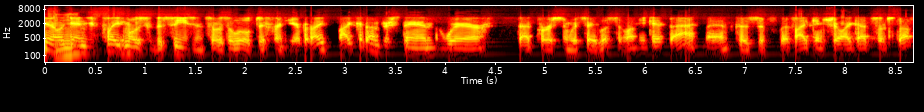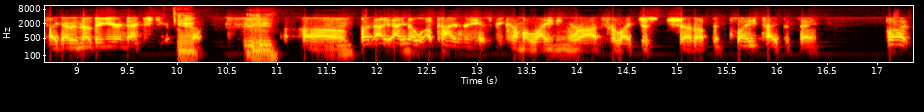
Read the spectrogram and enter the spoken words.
You know, mm-hmm. again, you've played most of the season, so it's a little different here. But I, I could understand where that person would say, "Listen, let me get back, man, because if if I can show I got some stuff, I got another year next year." Yeah. So, mm-hmm. Um, but I, I know Kyrie has become a lightning rod for like just shut up and play type of thing. But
